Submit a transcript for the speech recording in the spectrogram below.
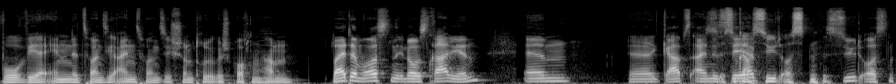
wo wir Ende 2021 schon drüber gesprochen haben. Weiter im Osten in Australien ähm, äh, gab es eine Es sehr Südosten. Südosten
